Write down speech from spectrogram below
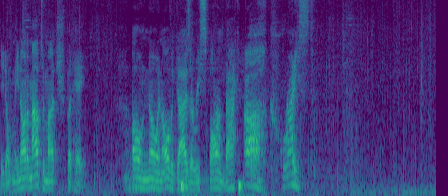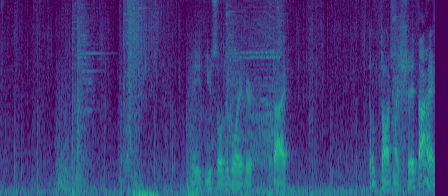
They don't may not amount to much, but hey. Oh no, and all the guys are respawned back. Oh, Christ. Hey, you soldier boy, here. Die. Don't dodge my shit. Die.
